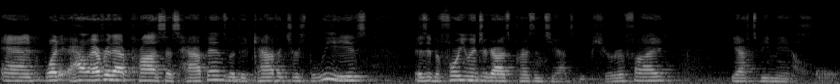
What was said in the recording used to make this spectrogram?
And what, however that process happens, what the Catholic Church believes is that before you enter God's presence, you have to be purified, you have to be made whole.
